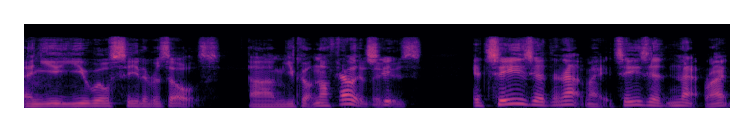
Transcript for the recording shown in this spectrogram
and you you will see the results. Um, you've got nothing No, to it's- lose. It's easier than that, mate. It's easier than that, right?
